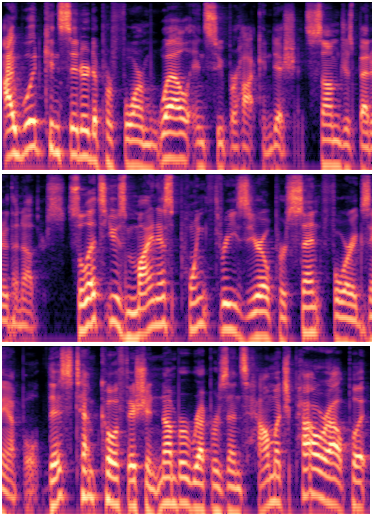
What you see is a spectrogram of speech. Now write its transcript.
I would consider to perform well in super hot conditions, some just better than others. So let's use minus 0.30% for example. This temp coefficient number represents how much power output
